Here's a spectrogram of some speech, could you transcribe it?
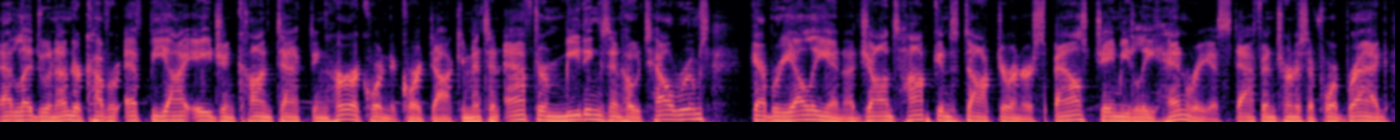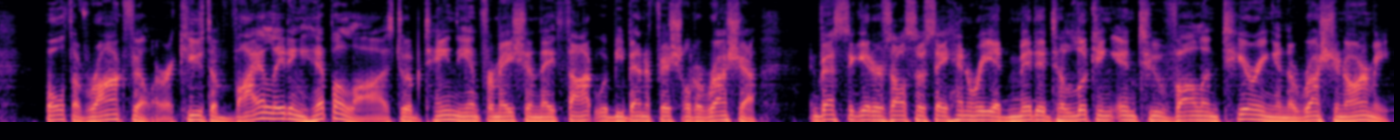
That led to an undercover FBI agent contacting her, according to court documents. And after meetings in hotel rooms, Gabrielian, a Johns Hopkins doctor, and her spouse, Jamie Lee Henry, a staff internist at Fort Bragg, both of Rockville, are accused of violating HIPAA laws to obtain the information they thought would be beneficial to Russia. Investigators also say Henry admitted to looking into volunteering in the Russian army.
